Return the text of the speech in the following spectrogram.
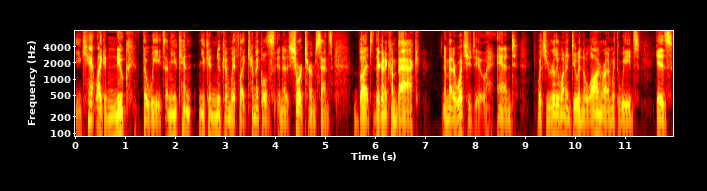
You can't like nuke the weeds. I mean, you can you can nuke them with like chemicals in a short term sense, but they're going to come back no matter what you do. And what you really want to do in the long run with weeds is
